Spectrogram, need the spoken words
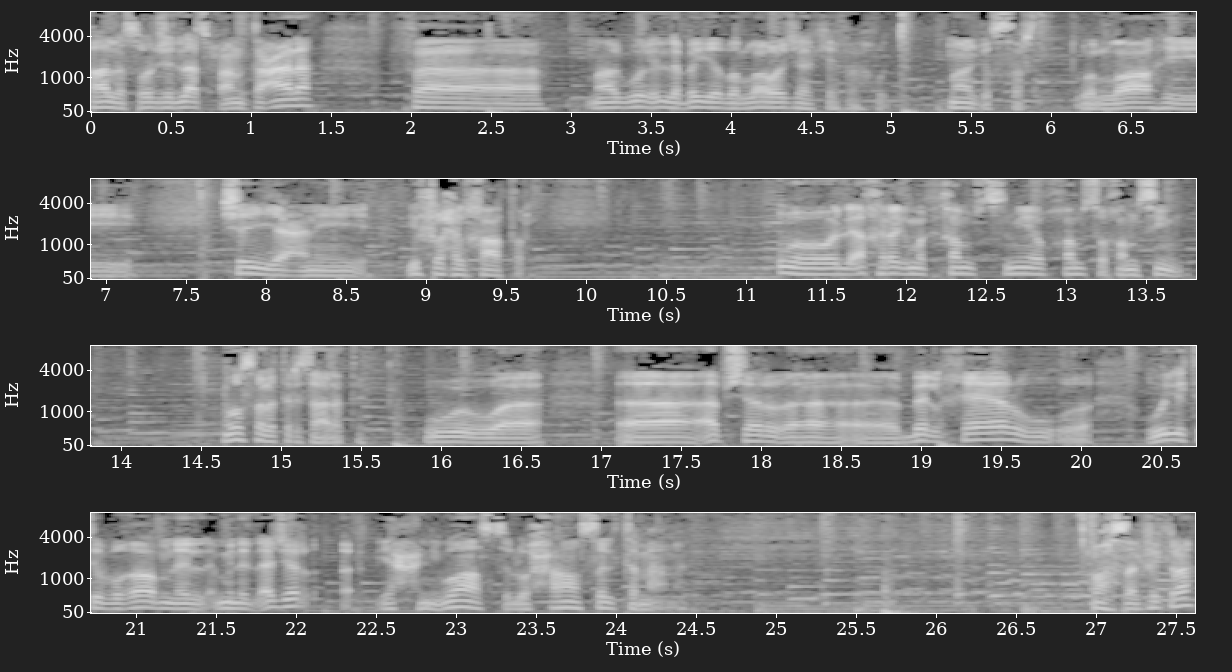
خالص وجه الله سبحانه وتعالى فما أقول إلا بيض الله وجهك يا فهود ما قصرت. والله شيء يعني يفرح الخاطر. والآخر رقمك 555 وصلت رسالتك. و آه، أبشر آه، بالخير واللي تبغاه من من الأجر يعني واصل وحاصل تماما. واصل الفكرة.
